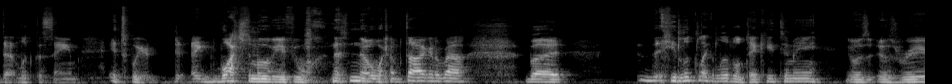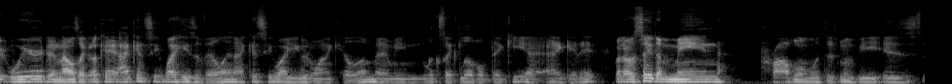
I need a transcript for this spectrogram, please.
that look the same. It's weird. Watch the movie if you want to know what I'm talking about. But he looked like a little dicky to me. It was it was re- weird, and I was like, okay, I can see why he's a villain. I can see why you would want to kill him. I mean, looks like little dicky. I, I get it, but I would say the main problem with this movie is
